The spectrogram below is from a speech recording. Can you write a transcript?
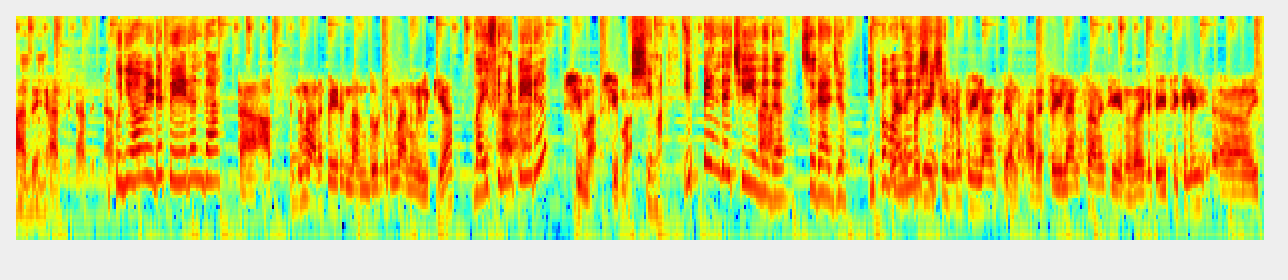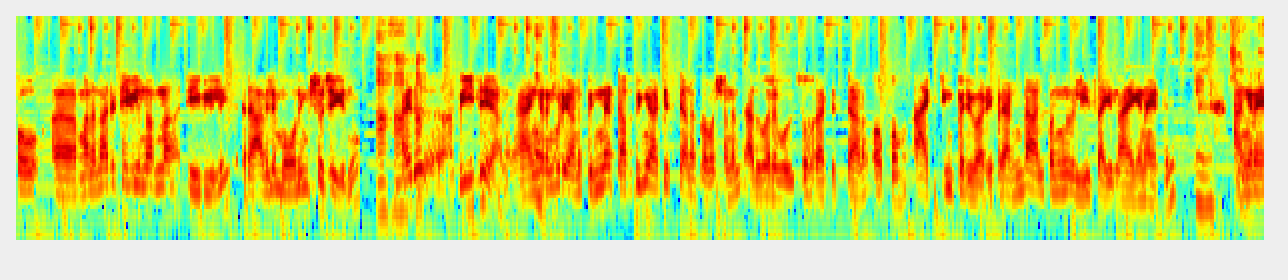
അതെ അതെ അതെ കുഞ്ഞാവിയുടെ പേരെന്താ? ആ, എന്നാണ് പേര്. നന്ദൂട്ടൻ എന്നാണ് വിളിക്കുക. വൈഫിന്റെ പേര്? ഷിമ ഷിമ. ഷിമ. ഇപ്പൊ എന്താ ചെയ്യുന്നത് സുരാജ്? ഇപ്പൊ വന്നതിന് ശേഷം? ഇവിടെ ഫ്രീലാൻസ് ആണ്. അതെ ഫ്രീലാൻസ് ആണ് ചെയ്യുന്നത്. അതിൽ ബേസിക്കലി ഇപ്പോ മലനാട് ടി വി എന്ന് പറഞ്ഞ ടിവിയിൽ രാവിലെ മോർണിംഗ് ഷോ ചെയ്യുന്നു. അതായത് ബി ജെ ആണ് ആങ്കറും കൂടിയാണ്. പിന്നെ ഡബിംഗ് ആർട്ടിസ്റ്റ് ആണ് പ്രൊഫഷണൽ അതുപോലെ വോയിസ് ഓവർ ആർട്ടിസ്റ്റ് ആണ്. ഒപ്പം ആക്ടിംഗ് പരിപാടി. ഇപ്പൊ രണ്ട് ആൽബങ്ങൾ റിലീസായി നായകനായിട്ട്. അങ്ങനെ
